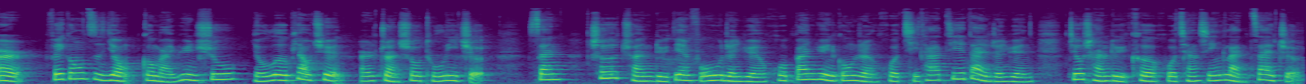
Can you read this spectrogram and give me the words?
二、非公自用购买运输游乐票券而转售图利者；三、车船旅店服务人员或搬运工人或其他接待人员纠缠旅客或强行揽载者；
